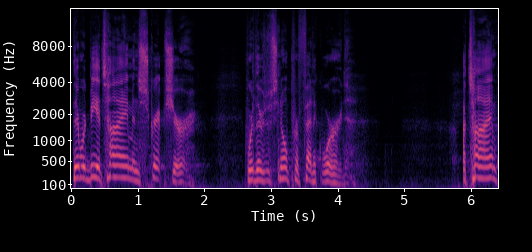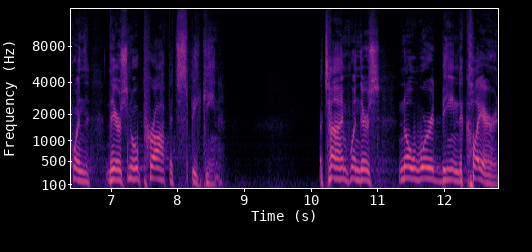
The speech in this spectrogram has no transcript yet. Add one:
There would be a time in Scripture where there's no prophetic word, a time when there's no prophet speaking, a time when there's no word being declared.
